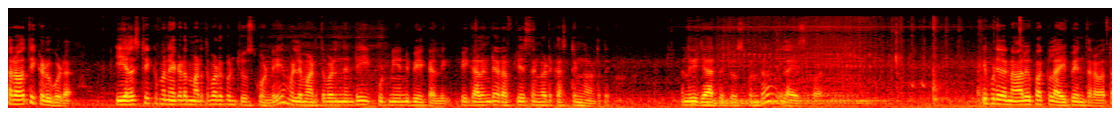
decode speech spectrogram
తర్వాత ఇక్కడ కూడా. ఈ ఎలాస్టిక్ మనం ఎక్కడ మడతపడకుండా చూసుకోండి. మళ్ళీ మడతపడిందంటే ఈ కుట్ని అన్ని పీకాలి. పీకాలంటే రఫ్ చేసాం కాబట్టి కష్టంగా ఉంటుంది అందుకే జాగ్రత్త చూసుకుంటూ ఇలా వేసుకోవాలి. ఇప్పుడు ఇలా నాలుగు పక్కల అయిపోయిన తర్వాత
